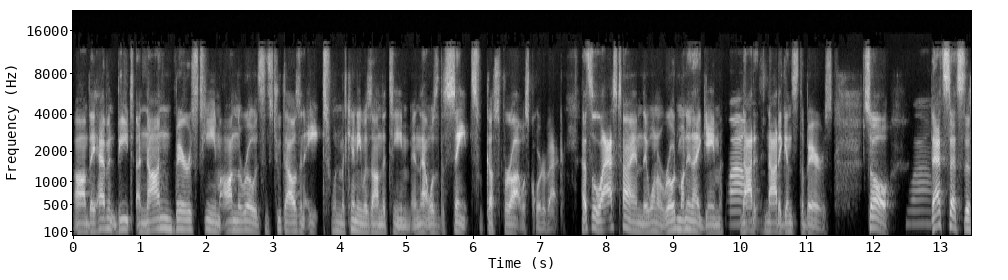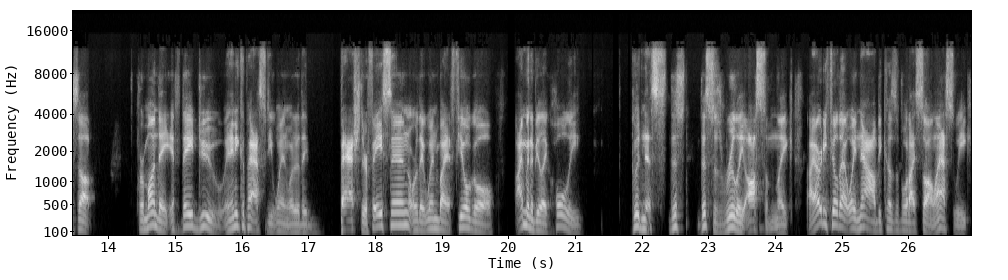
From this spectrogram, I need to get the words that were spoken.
Um, they haven't beat a non-Bears team on the road since 2008 when McKinnie was on the team, and that was the Saints. Gus Frerotte was quarterback. That's the last time they won a road Monday night game, Wow. not not against the Bears. So wow. that sets this up for Monday. If they do in any capacity win, whether they bash their face in or they win by a field goal, I'm going to be like, holy goodness, this this is really awesome. Like I already feel that way now because of what I saw last week.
